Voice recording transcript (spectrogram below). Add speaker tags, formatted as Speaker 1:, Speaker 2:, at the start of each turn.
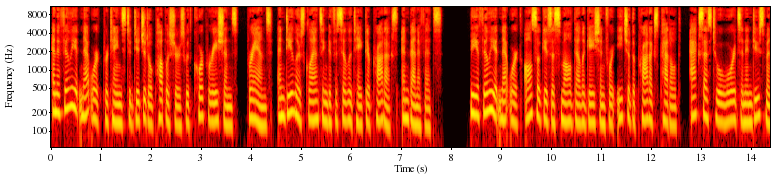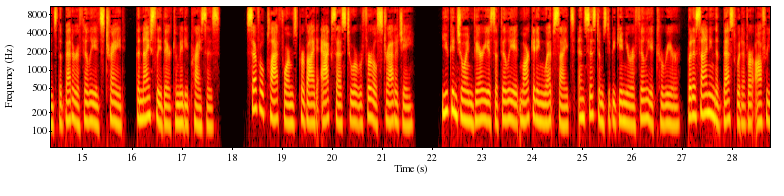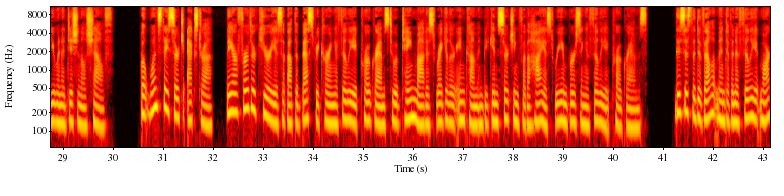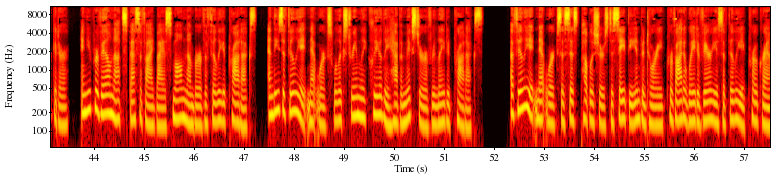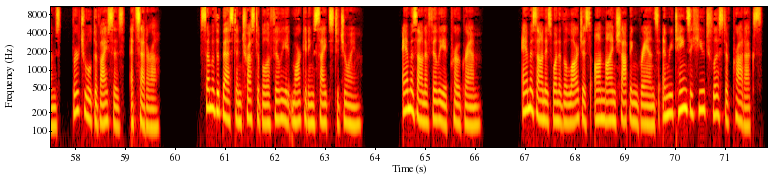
Speaker 1: An affiliate network pertains to digital publishers with corporations, brands, and dealers glancing to facilitate their products and benefits. The affiliate network also gives a small delegation for each of the products peddled, access to awards and inducements the better affiliates trade, the nicely their committee prices. Several platforms provide access to a referral strategy. You can join various affiliate marketing websites and systems to begin your affiliate career, but assigning the best would ever offer you an additional shelf. But once they search extra, they are further curious about the best recurring affiliate programs to obtain modest regular income and begin searching for the highest reimbursing affiliate programs. This is the development of an affiliate marketer, and you prevail not specified by a small number of affiliate products, and these affiliate networks will extremely clearly have a mixture of related products. Affiliate networks assist publishers to save the inventory, provide a way to various affiliate programs, virtual devices, etc. Some of the best and trustable affiliate marketing sites to join. Amazon Affiliate Program. Amazon is one of the largest online shopping brands and retains a huge list of products.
